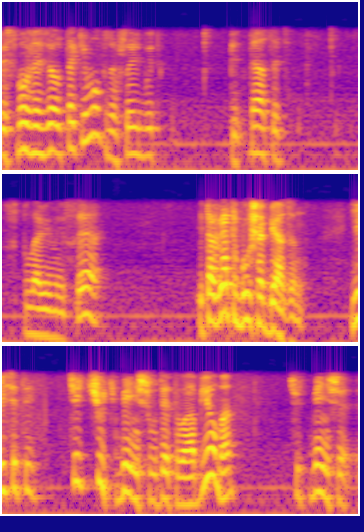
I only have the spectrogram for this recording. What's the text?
То есть можно сделать таким образом, что здесь будет 15 с половиной С, и тогда ты будешь обязан. Если ты чуть-чуть меньше вот этого объема, чуть меньше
